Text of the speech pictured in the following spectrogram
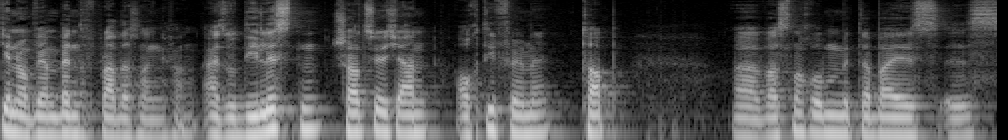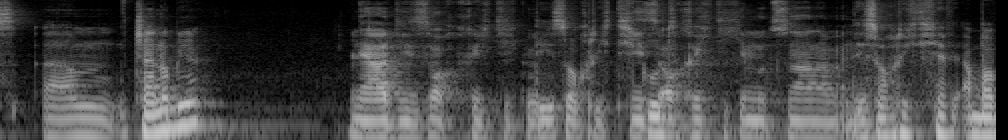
genau, wir haben Band of Brothers angefangen. Also die Listen, schaut sie euch an, auch die Filme, top. Äh, was noch oben mit dabei ist, ist ähm, Chernobyl. ja, die ist auch richtig gut. Die ist auch richtig Die ist gut. auch richtig emotional am die Ende. ist auch richtig heftig, aber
